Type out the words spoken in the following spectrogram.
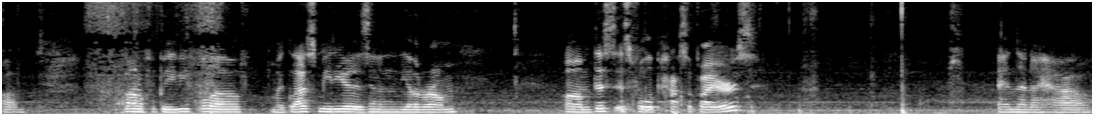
um, Bountiful Baby fluff. My glass media is in the other room. Um, this is full of pacifiers. And then I have,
